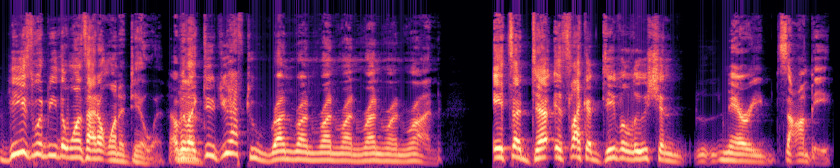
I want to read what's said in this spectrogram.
these would be the ones i don't want to deal with i'll be Yeah. like dude you have to run run run run run run run it's a de- it's like a devolutionary zombie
